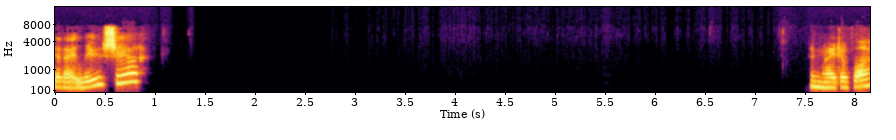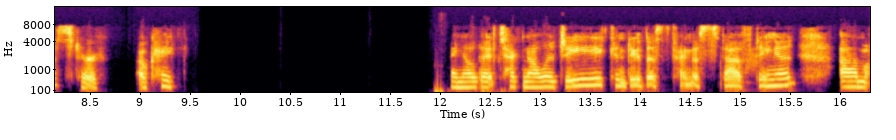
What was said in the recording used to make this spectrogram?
Did I lose you? I might have lost her. Okay. I know that technology can do this kind of stuff, dang it. Um,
